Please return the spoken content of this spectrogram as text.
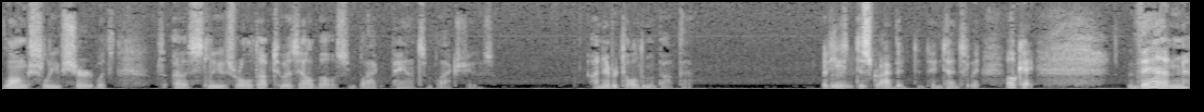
long sleeve shirt with uh, sleeves rolled up to his elbows, and black pants and black shoes. I never told him about that, but he mm. described it intensely. Okay, then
